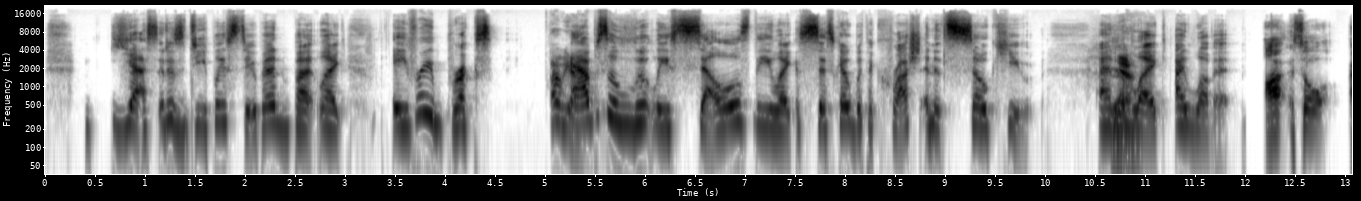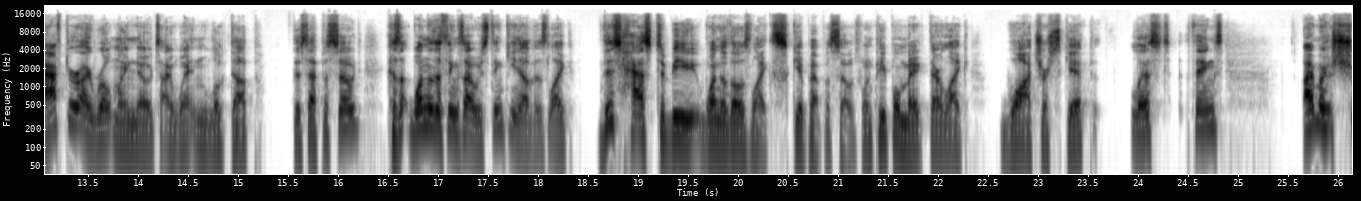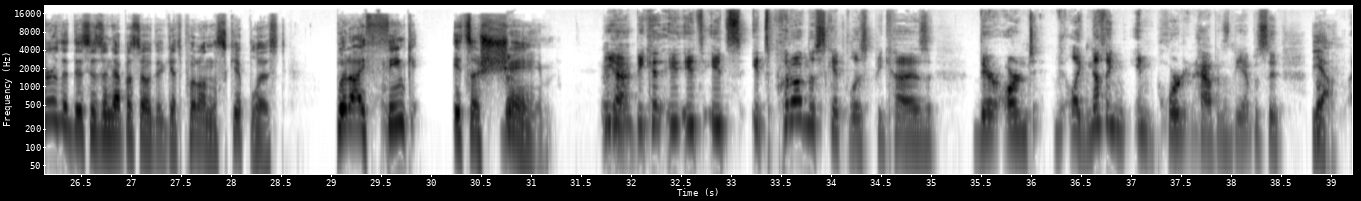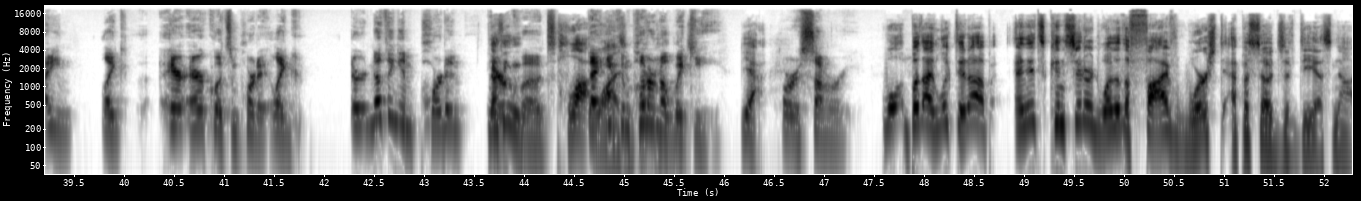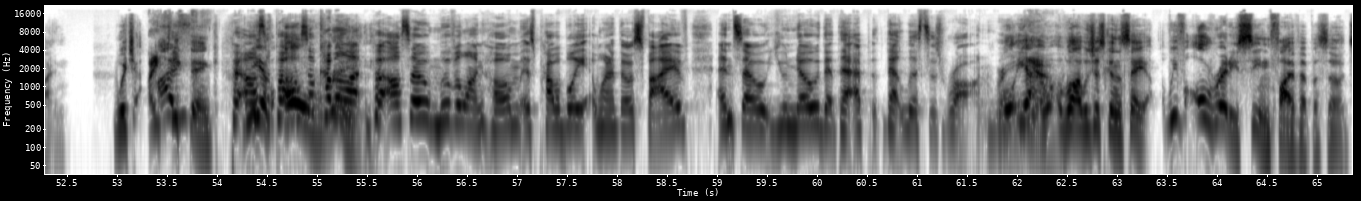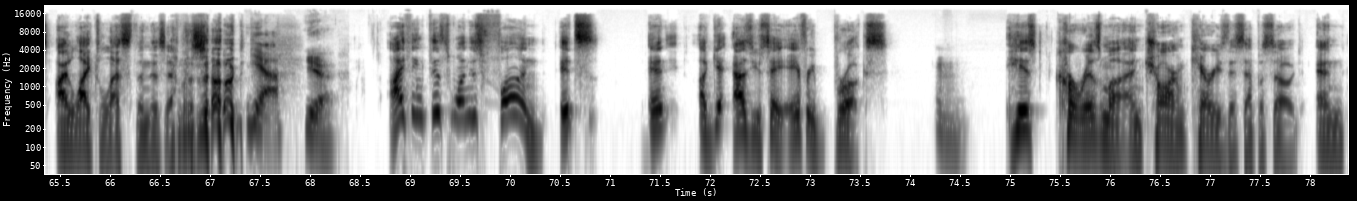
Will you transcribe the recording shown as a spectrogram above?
yes, it is deeply stupid, but like Avery Brooks Oh yeah. absolutely sells the like Sisko with a crush, and it's so cute. And Yeah. like I love it. Uh, so after I wrote my notes, I went and looked up this episode because one of the things I was thinking of is like this has to be one of those like skip episodes when people make their like watch or skip list things. I'm sure that this is an episode that gets put on the skip list, but I think it's a shame. Yeah, Mhm. because it's it's it's put on the skip list because there aren't like nothing important happens in the episode. But, Yeah. I mean, like air air quotes important, like or nothing important Nothing air quotes plot that you can put on a wiki Yeah. or a summary. Well, but I looked it up and it's considered one of the five worst episodes of DS9, which I, I think, think- But we also, have but also come along, but also move along home is probably one of those five, and so you know that that ep- that list is wrong, right? Well, yeah, Yeah. Well, I was just going to say we've already seen five episodes. I like less than this episode. yeah, Yeah, I think this one is fun. It's and again, as you say, Avery Brooks, Mhm. his charisma and charm carries this episode, and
